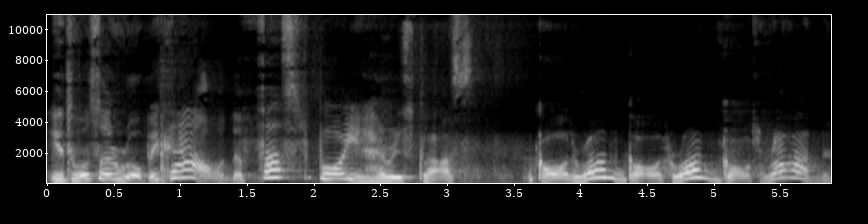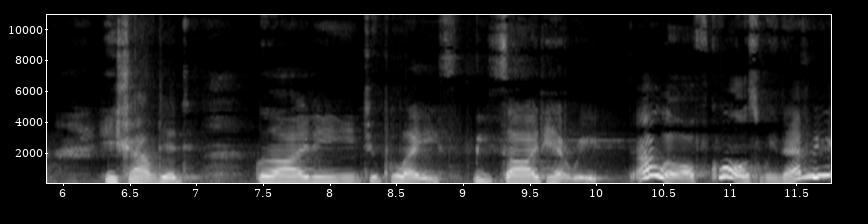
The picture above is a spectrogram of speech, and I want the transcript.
It was Aerobic Al, the fastest boy in Harry's class. God run, God run, God run! he shouted, gliding into place beside Harry. Oh, I will, of course, win every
